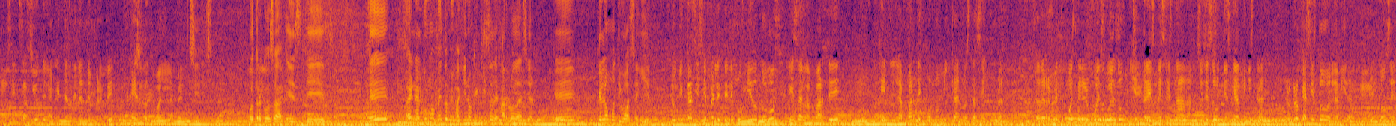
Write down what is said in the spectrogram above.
la, la sensación de la gente al tenerte enfrente, eso es lo que vale la pena. Otra cosa, este, que en algún momento me imagino que quiso dejarlo de hacer. ¿Qué, qué lo motivó a seguir? Lo que casi siempre le tenemos miedo todos es a la parte que la parte económica no está segura. O sea, de repente puedes tener un buen sueldo y en tres meses nada. Entonces eso lo tienes que administrar. Pero creo que así es todo en la vida. Entonces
